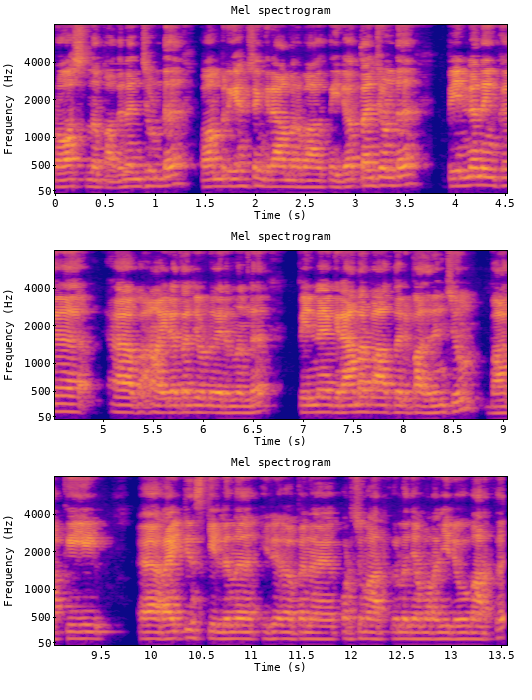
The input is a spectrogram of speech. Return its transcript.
പ്രോസ് നിന്ന് പതിനഞ്ചുണ്ട് കോംപ്രിഹെൻഷൻ ഗ്രാമർ ഭാഗത്ത് ഇരുപത്തഞ്ചുണ്ട് പിന്നെ നിങ്ങൾക്ക് ഇരുപത്തഞ്ചുണ്ട് വരുന്നുണ്ട് പിന്നെ ഗ്രാമർ ഭാഗത്ത് ഒരു പതിനഞ്ചും ബാക്കി റൈറ്റിംഗ് സ്കില്ലിൽ നിന്ന് പിന്നെ കുറച്ച് മാർക്കുകൾ ഞാൻ പറഞ്ഞ ഇരുപത് മാർക്ക്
